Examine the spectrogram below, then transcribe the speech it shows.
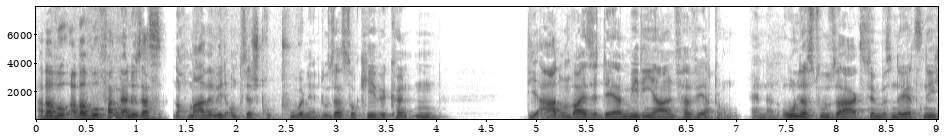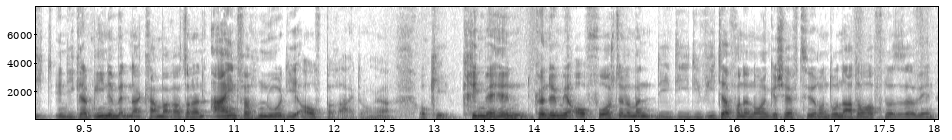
Aber, wo, aber wo fangen wir an? Du sagst nochmal, wenn wir uns der Struktur nennen. Du sagst, okay, wir könnten die Art und Weise der medialen Verwertung ändern. Ohne dass du sagst, wir müssen da jetzt nicht in die Kabine mit einer Kamera, sondern einfach nur die Aufbereitung. Ja. Okay, kriegen wir hin. Könnt ihr mir auch vorstellen, wenn man die, die, die Vita von der neuen Geschäftsführerin, Donate du hast es erwähnt,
